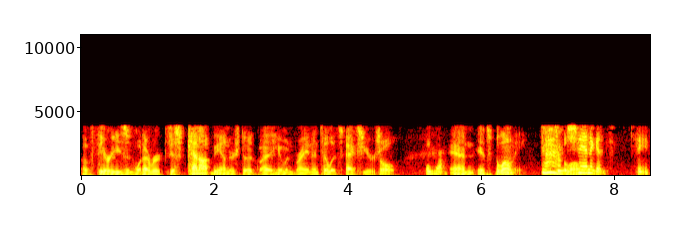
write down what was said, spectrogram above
of theories and whatever just cannot be understood by a human brain until it's X years old, Exactly. and it's baloney. It's baloney. Shenanigans. See?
